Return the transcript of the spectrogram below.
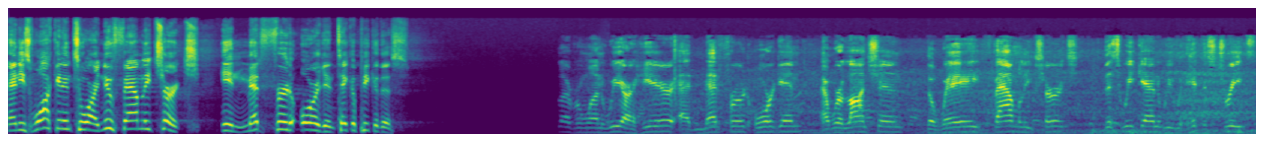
and he's walking into our new family church in Medford, Oregon. Take a peek of this. Hello, everyone. We are here at Medford, Oregon, and we're launching the Way Family Church. This weekend, we hit the streets.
